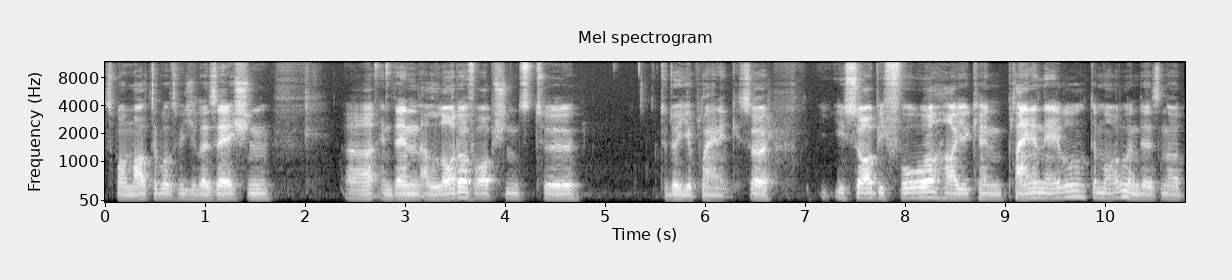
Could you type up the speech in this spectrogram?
small multiples visualization, uh, and then a lot of options to, to do your planning. So you saw before how you can plan enable the model, and there's not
